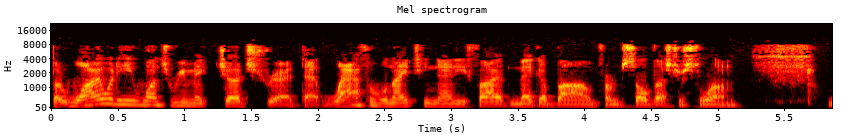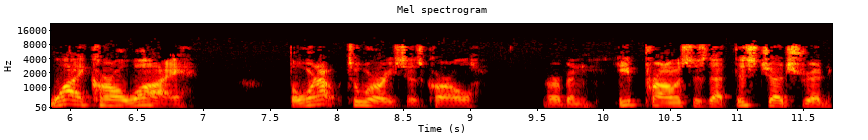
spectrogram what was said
But why would he want to remake Judge Dredd, that laughable 1995 mega bomb from Sylvester Stallone? Why, Karl? Why? But we're not to worry, says Karl. Urban. He promises that this Judge Dredd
